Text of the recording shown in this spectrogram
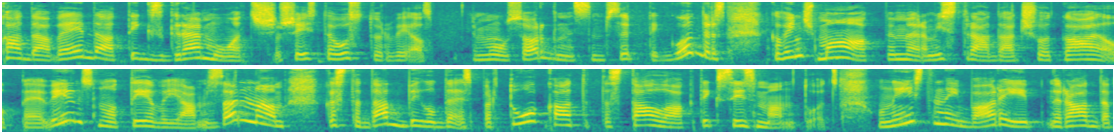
kādā veidā tiks gremots šīs uzturvielas. Mūsu organisms ir tik gudrs, ka viņš māca, piemēram, izstrādāt šo GLP-1 no tievajām zarnām, kas tad atbildēs par to, kā tas tālāk tiks izmantots. Un īstenībā arī rada,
